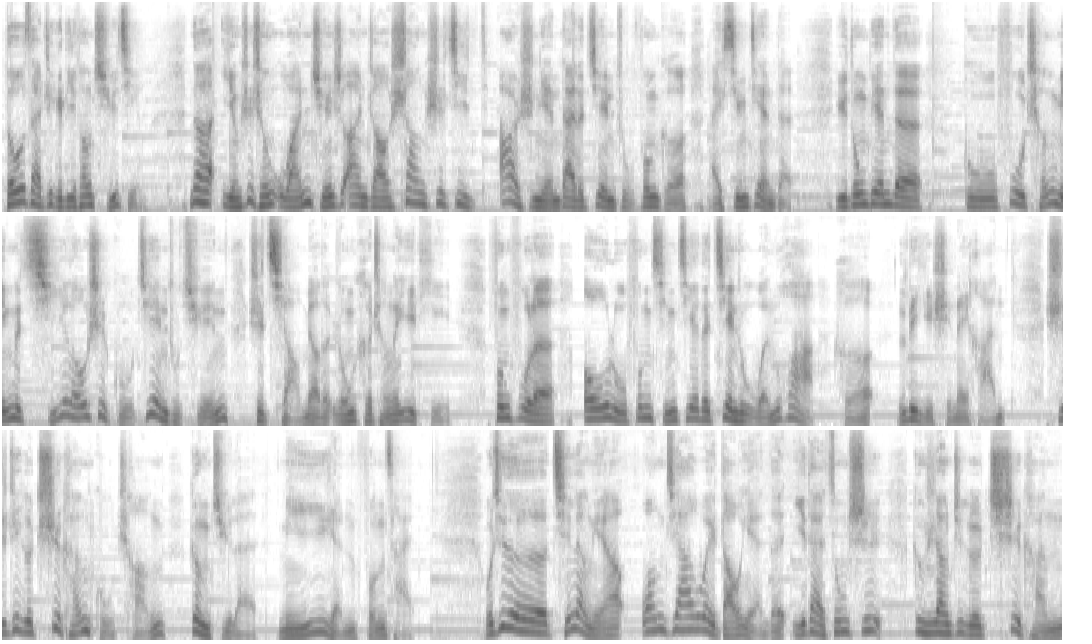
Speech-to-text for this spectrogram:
都在这个地方取景。那影视城完全是按照上世纪二十年代的建筑风格来兴建的，与东边的古富成名的骑楼式古建筑群是巧妙地融合成了一体，丰富了欧陆风情街的建筑文化和历史内涵，使这个赤坎古城更具了迷人风采。我记得前两年啊，汪家卫导演的《一代宗师》更是让这个赤坎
